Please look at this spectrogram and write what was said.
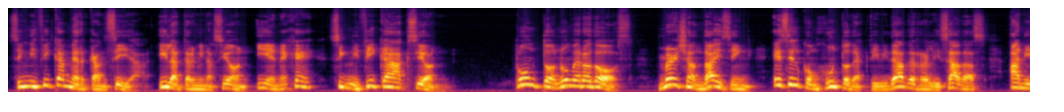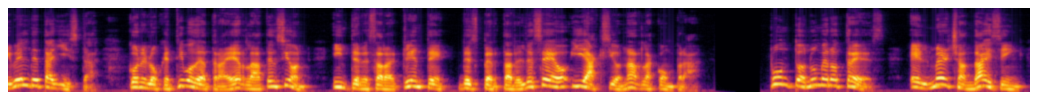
significa mercancía y la terminación ing significa acción. Punto número 2. Merchandising es el conjunto de actividades realizadas a nivel detallista con el objetivo de atraer la atención, interesar al cliente, despertar el deseo y accionar la compra. Punto número 3. El merchandising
